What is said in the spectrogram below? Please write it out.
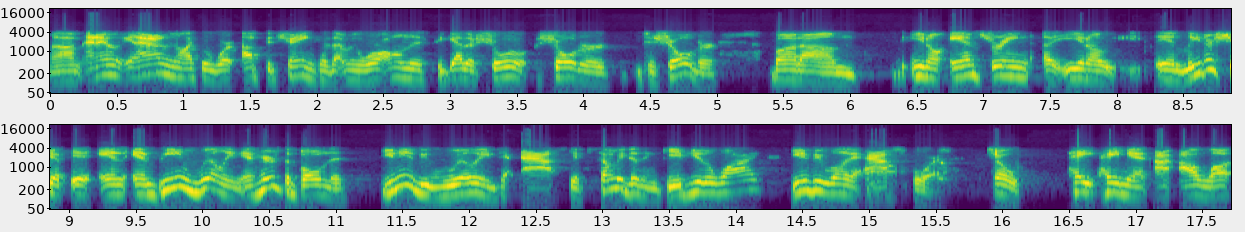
um, and I, I, don't even like the word up the chain because I mean we're all in this together, shoulder, shoulder to shoulder. But um, you know, answering, uh, you know, in leadership and and being willing. And here's the boldness: you need to be willing to ask. If somebody doesn't give you the why, you need to be willing to ask for it. So, hey, hey, man, I, I love.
